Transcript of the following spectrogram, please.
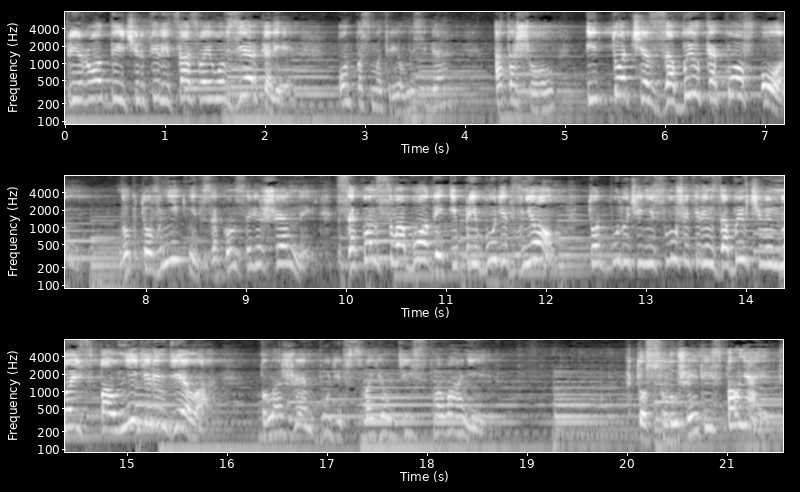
природные черты лица своего в зеркале. Он посмотрел на себя, отошел и тотчас забыл, каков он. Но кто вникнет в закон совершенный, закон свободы и прибудет в нем, тот, будучи не слушателем забывчивым, но исполнителем дела, блажен будет в своем действовании. Кто слушает и исполняет,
